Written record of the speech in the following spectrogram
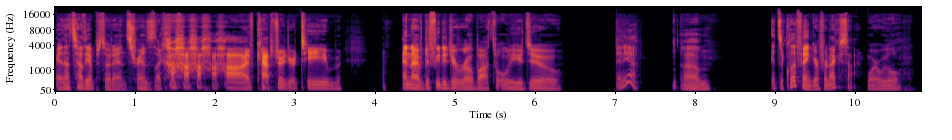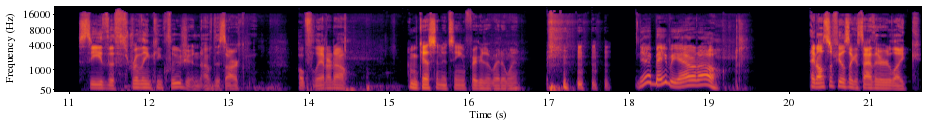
And that's how the episode ends. Tranza is like ha ha ha ha ha i've captured your team and i've defeated your robots. What will you do? And yeah um it's a cliffhanger for next time where we will see the thrilling conclusion of this arc. Hopefully i don't know. I'm guessing the team figures a way to win. Yeah, baby I don't know. It also feels like it's either like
